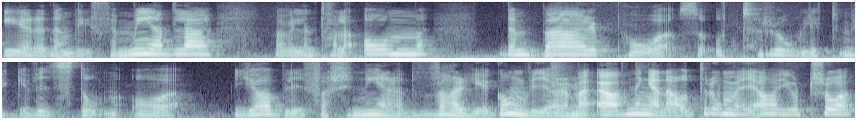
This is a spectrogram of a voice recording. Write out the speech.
är det den vill förmedla? Vad vill den tala om? Den bär på så otroligt mycket visdom. Och jag blir fascinerad varje gång vi gör de här övningarna. Och tro mig, jag har gjort så.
